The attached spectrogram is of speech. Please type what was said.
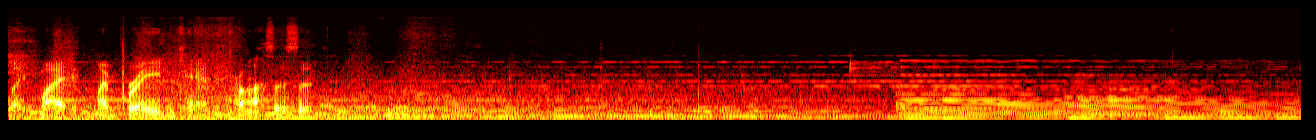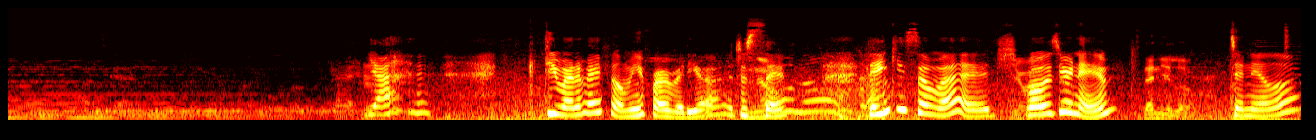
like my my brain can't process it. You mind if I film you for a video? Just No, say. no. Thank you so much. You're what was your name? Danilo. Danilo?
